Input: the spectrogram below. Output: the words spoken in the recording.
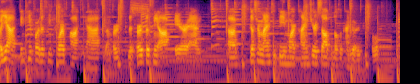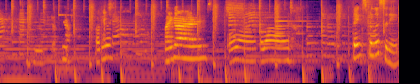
but yeah, thank you for listening to our podcast, um, Earth, Earth Listening Off Air, and um, just remind to be more kind to yourself and also kind to other people. Mm-hmm. Yeah. Adios. Bye, guys. Hola. Bye bye. Thanks for listening.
